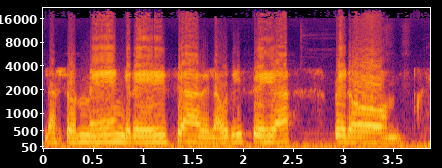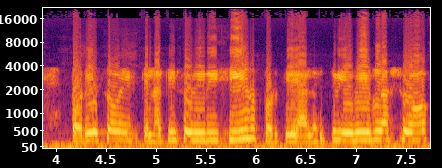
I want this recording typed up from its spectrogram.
la jorné en Grecia, de la Odisea, pero por eso es que la quise dirigir, porque al escribirla yo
